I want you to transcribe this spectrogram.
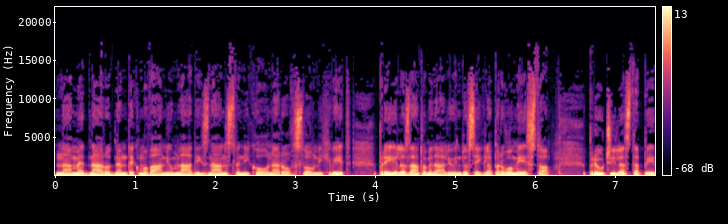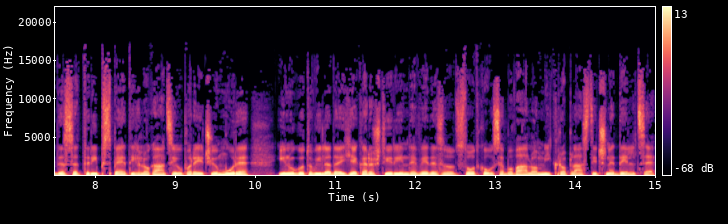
na mednarodnem tekmovanju mladih znanstvenikov naravoslovnih ved prejela zlato medaljo in dosegla prvo mesto. Preučila sta 50 rib z petih lokacij v porečju Mure in ugotovila, da jih je kar 94 odstotkov vsebovalo mikroplastične delce.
